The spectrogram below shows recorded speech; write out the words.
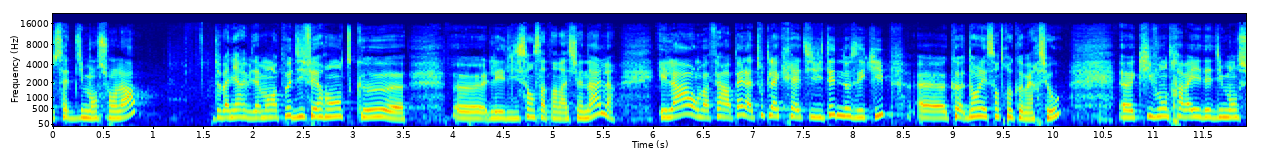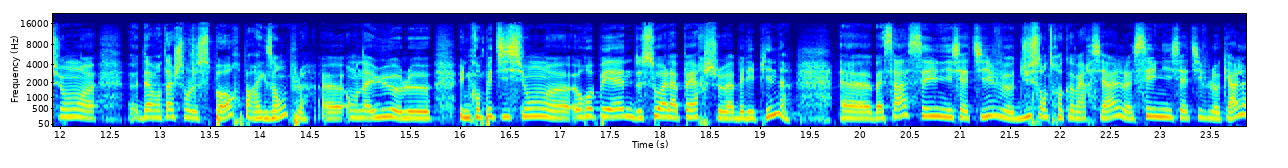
cette dimension-là de manière évidemment un peu différente que euh, euh, les licences internationales. Et là, on va faire appel à toute la créativité de nos équipes euh, dans les centres commerciaux, qui vont travailler des dimensions davantage sur le sport, par exemple. on a eu une compétition européenne de saut à la perche à Belle Épine. Bah ça, c'est une initiative du centre commercial, c'est une initiative locale,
